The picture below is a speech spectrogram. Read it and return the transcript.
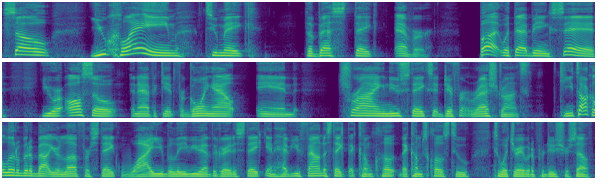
so you claim to make the best steak ever. But with that being said, you are also an advocate for going out and trying new steaks at different restaurants. Can you talk a little bit about your love for steak, why you believe you have the greatest steak, and have you found a steak that come close that comes close to to what you're able to produce yourself?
